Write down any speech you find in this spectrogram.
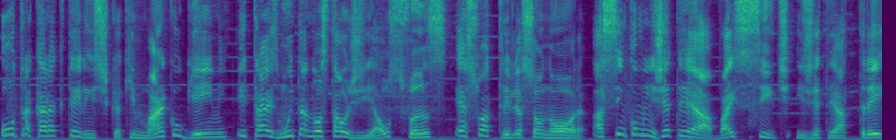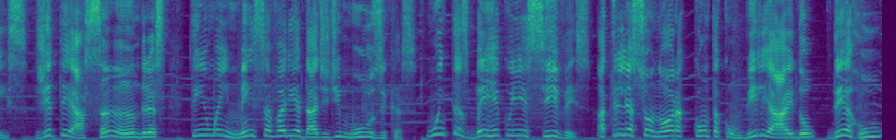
Outra característica que marca o game e traz muita nostalgia aos fãs é sua trilha sonora. Assim como em GTA Vice City e GTA 3, GTA San Andreas tem uma imensa variedade de músicas, muitas bem reconhecíveis. A trilha sonora conta com Billy Idol, The Who,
